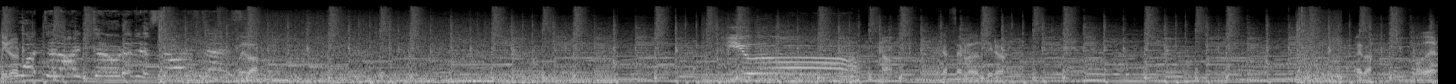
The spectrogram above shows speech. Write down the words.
Deserve this? Ahí va. No, hay que hacerlo del tirón. Ahí va. Joder.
